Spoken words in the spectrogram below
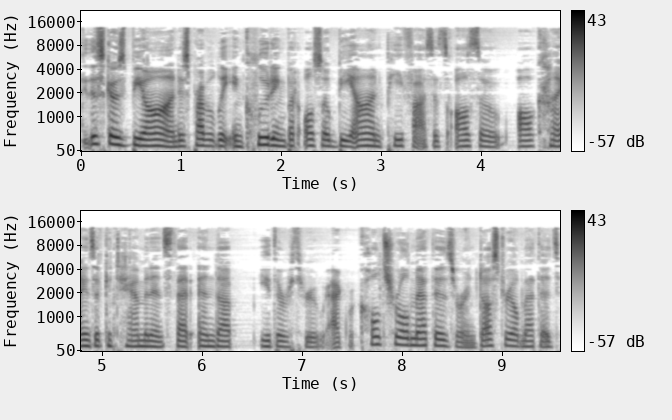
this goes beyond, is probably including, but also beyond PFAS. It's also all kinds of contaminants that end up either through agricultural methods or industrial methods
